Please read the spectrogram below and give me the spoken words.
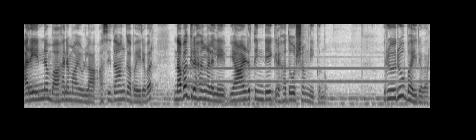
അരയന്നം വാഹനമായുള്ള അസിതാംഗ ഭൈരവർ നവഗ്രഹങ്ങളിലെ വ്യാഴത്തിന്റെ ഗ്രഹദോഷം നീക്കുന്നു. രുരു ഭൈരവർ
